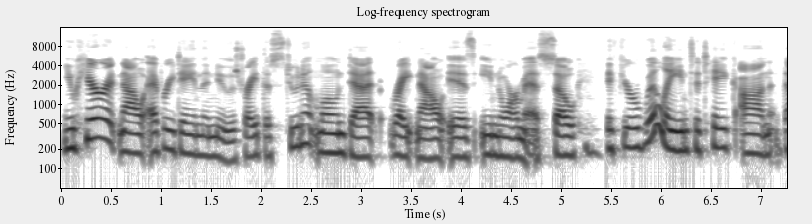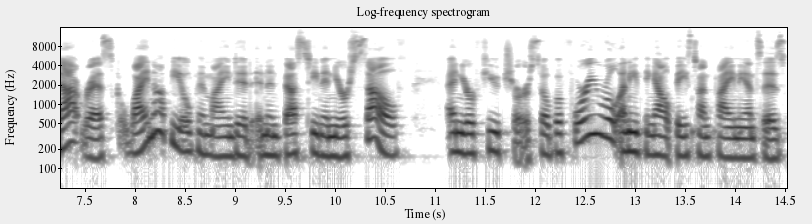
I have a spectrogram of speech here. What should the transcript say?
you hear it now every day in the news, right? The student loan debt right now is enormous. So, mm-hmm. if you're willing to take on that risk, why not be open minded and investing in yourself and your future? So, before you rule anything out based on finances,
